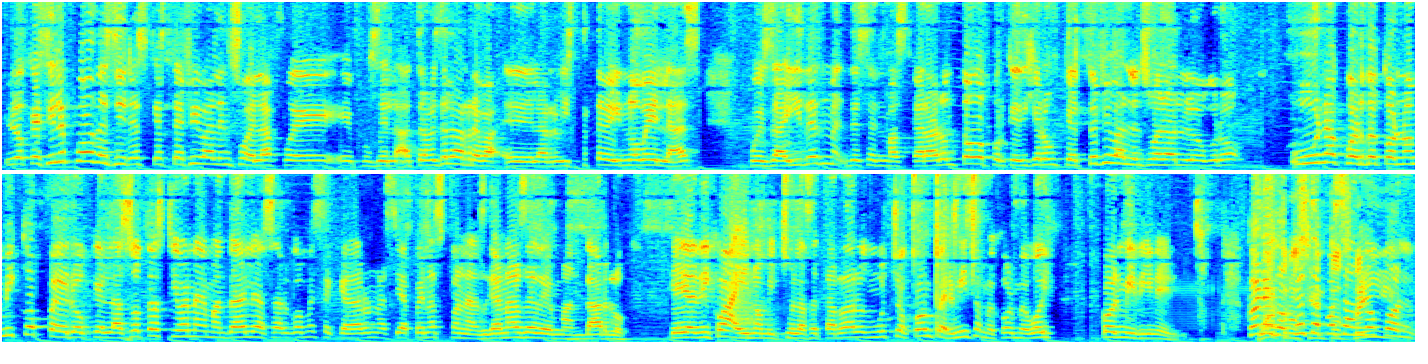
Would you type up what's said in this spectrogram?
Lo que sí le puedo decir es que Steffi Valenzuela fue, eh, pues el- a través de la, eh, la revista TV y Novelas, pues ahí desenmascararon todo porque dijeron que Steffi Valenzuela logró un acuerdo económico, pero que las otras que iban a demandar a Eleazar Gómez se quedaron así apenas con las ganas de demandarlo. Que ella dijo, ay no, mi chula, se tardaron mucho, con permiso, mejor me voy con mi dinerito. Conejo, ¿qué está 420. pasando con,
